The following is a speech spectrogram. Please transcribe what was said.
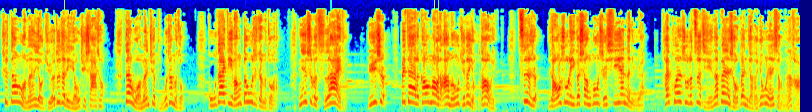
是当我们有绝对的理由去杀生，但我们却不这么做。古代帝王都是这么做的。您是个慈爱者。于是被戴了高帽的阿蒙觉得有道理，次日饶恕了一个上工时吸烟的女人，还宽恕了自己那笨手笨脚的佣人小男孩。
